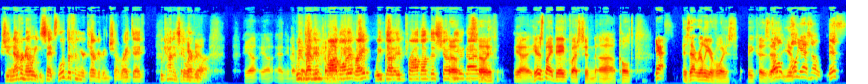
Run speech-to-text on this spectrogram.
Because you Yeah. never know what you can say. It's a little different than your caregiving show, right, Dave? We kind of just go everywhere. Yeah, yeah, and you never We've know done who's gonna come improv on. on it, right? We've done improv on this show, So, you and I. so Yeah. Here's my Dave question, uh, Colt. Yes. Is that really your voice? Because that, oh, you, oh yeah, no. This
